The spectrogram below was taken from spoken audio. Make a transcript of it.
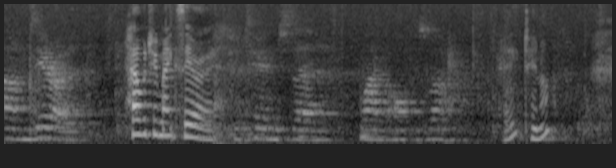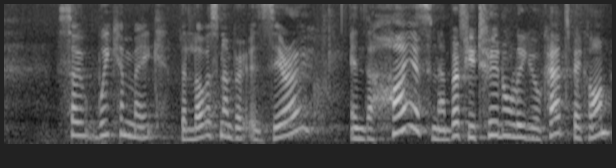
Um, zero, how would you make zero? it turns the one off as well. Okay, turn on. So we can make the lowest number is zero, and the highest number, if you turn all of your cards back on,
